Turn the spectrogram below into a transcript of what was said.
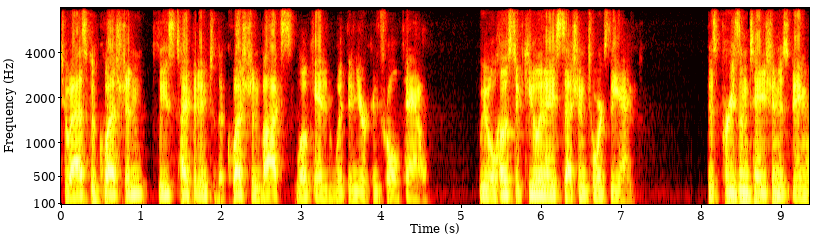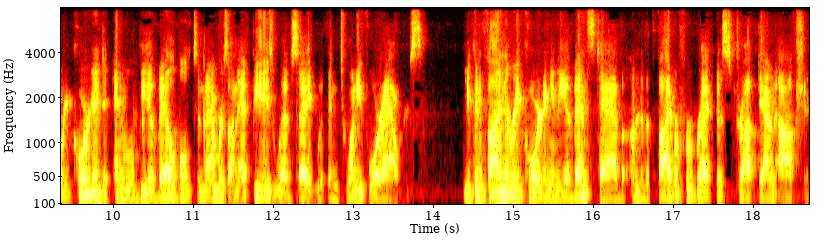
To ask a question, please type it into the question box located within your control panel. We will host a Q&A session towards the end. This presentation is being recorded and will be available to members on FBA's website within 24 hours. You can find the recording in the Events tab under the Fiber for Breakfast drop-down option.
